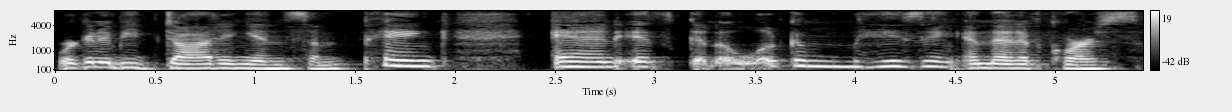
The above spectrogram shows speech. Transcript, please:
We're going to be dotting in some pink and it's going to look amazing. And then, of course,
